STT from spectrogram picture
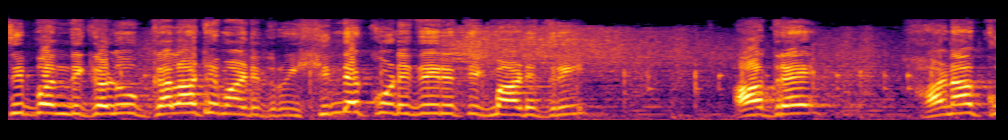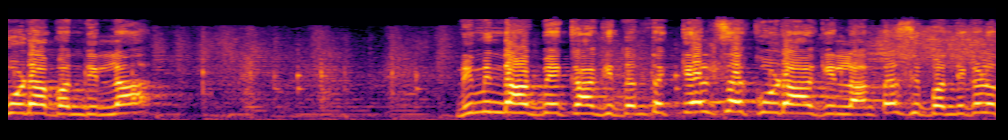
ಸಿಬ್ಬಂದಿಗಳು ಗಲಾಟೆ ಮಾಡಿದ್ರು. ಹಿಂದೆ ಕೂಡ ಇದೇ ರೀತಿ ಮಾಡಿದ್ರಿ. ಆದ್ರೆ ಹಣ ಕೂಡ ಬಂದಿಲ್ಲ. ನಿಮ್ಮಿಂದ ಆಗ್ಬೇಕಾಗಿದ್ದಂತ ಕೆಲಸ ಕೂಡ ಆಗಿಲ್ಲ ಅಂತ ಸಿಬ್ಬಂದಿಗಳು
